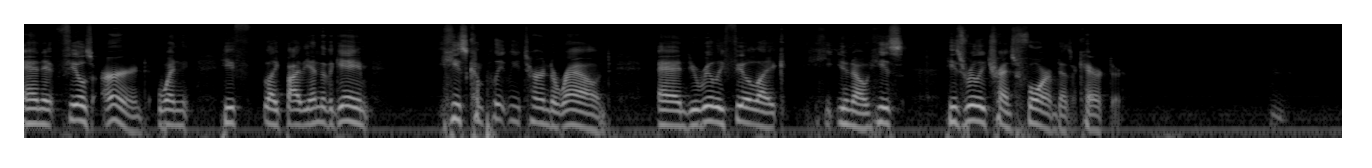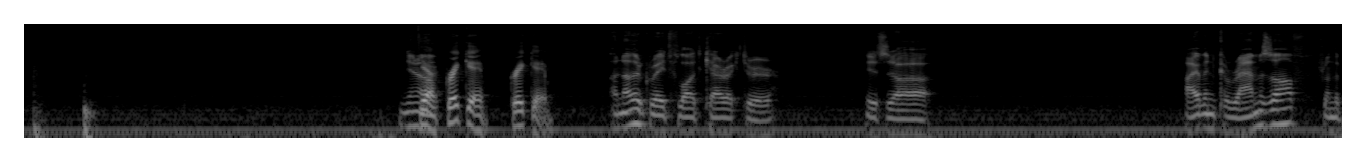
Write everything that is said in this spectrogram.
And it feels earned when he like by the end of the game he's completely turned around and you really feel like he, you know he's he's really transformed as a character You know, yeah great game great game another great flawed character is uh Ivan Karamazov from the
